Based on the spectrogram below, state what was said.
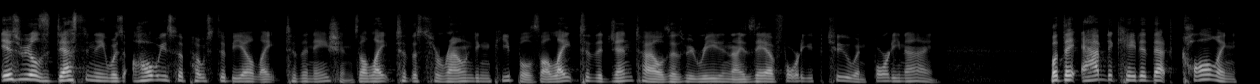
Israel's destiny was always supposed to be a light to the nations, a light to the surrounding peoples, a light to the Gentiles, as we read in Isaiah 42 and 49. But they abdicated that calling.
